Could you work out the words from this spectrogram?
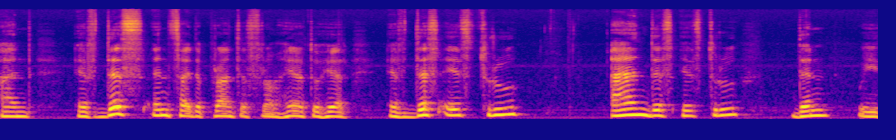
And if this inside the parenthesis from here to here if this is true and this is true then we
